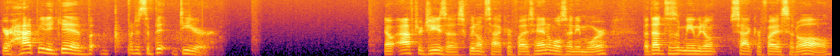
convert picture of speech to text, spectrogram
You're happy to give, but, but it's a bit dear. Now, after Jesus, we don't sacrifice animals anymore, but that doesn't mean we don't sacrifice at all.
